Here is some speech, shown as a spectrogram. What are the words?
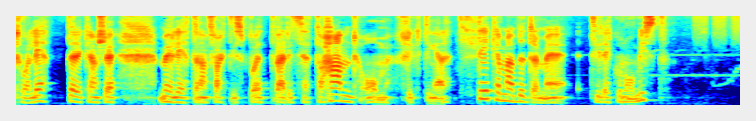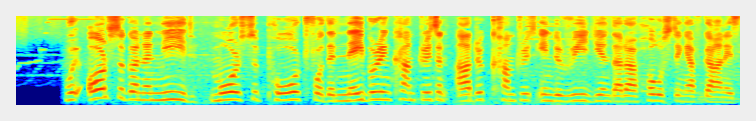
toaletter, kanske möjligheten att faktiskt på ett värdigt sätt ta hand om flyktingar. Det kan man bidra med till ekonomiskt. We're also going to need more support for the neighboring countries and other countries in the region that are hosting Afghanis.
